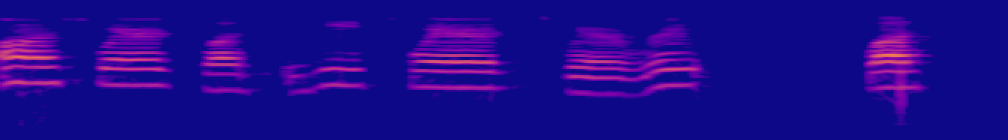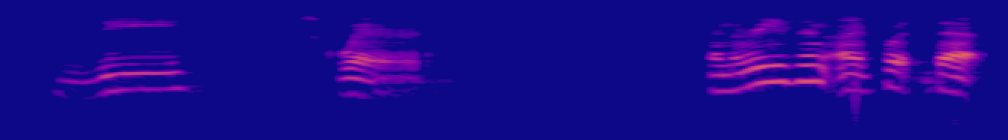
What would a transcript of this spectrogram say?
r squared plus z squared square root plus z squared. And the reason I put that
